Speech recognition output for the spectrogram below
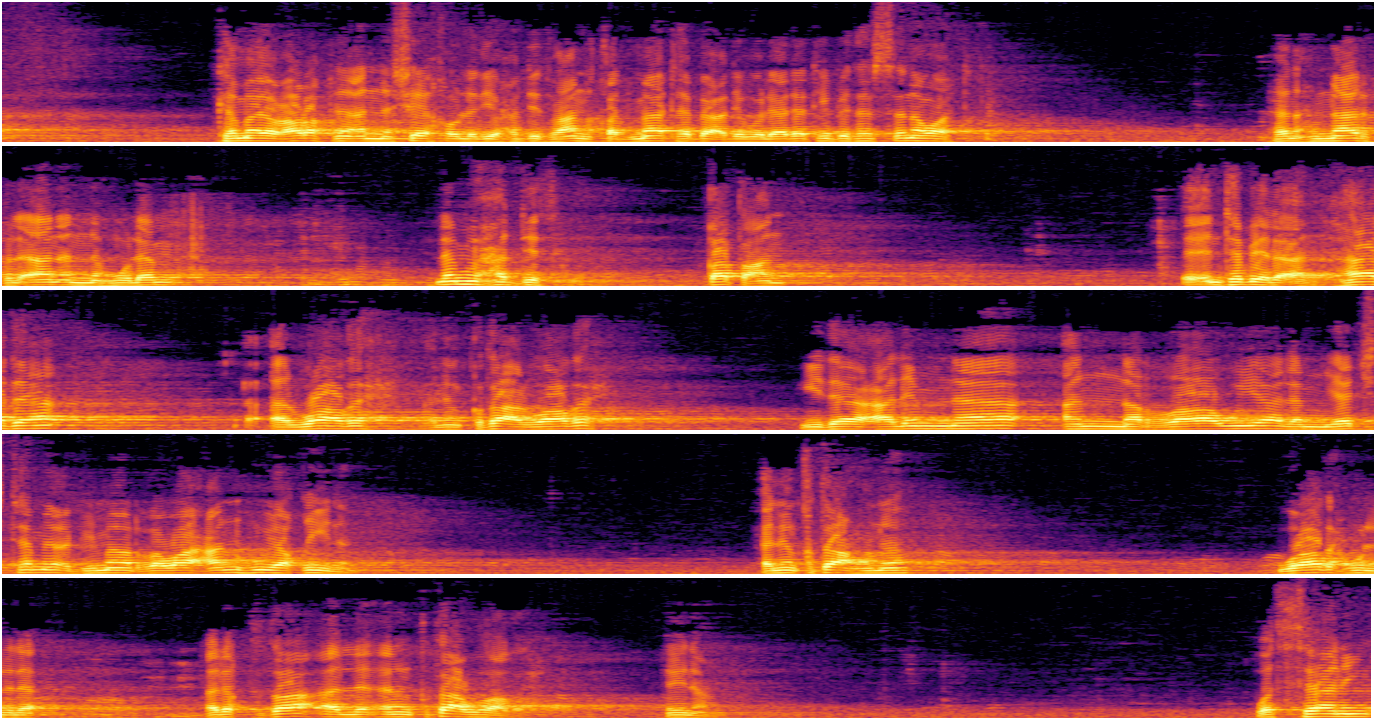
كما لو عرفنا أن شيخه الذي يحدث عنه قد مات بعد ولادته بثلاث سنوات. فنحن نعرف الآن أنه لم لم يحدثه. قطعا. انتبه الآن. هذا الواضح الانقطاع الواضح. إذا علمنا أن الراوي لم يجتمع بمن روى عنه يقينا. الانقطاع هنا واضح ولا لا؟ الانقطاع الانقطاع واضح. اي نعم. والثاني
